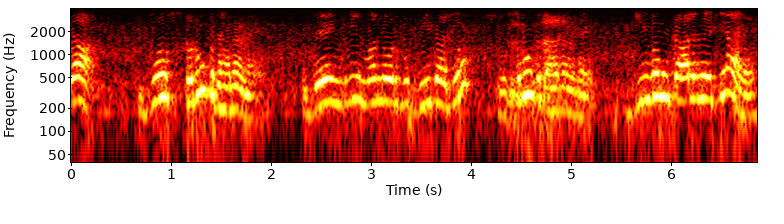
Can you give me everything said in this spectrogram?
का जो स्वरूप धारण है वे इंद्री मन और बुद्धि का जो स्वरूप धारण है जीवन काल में क्या है?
